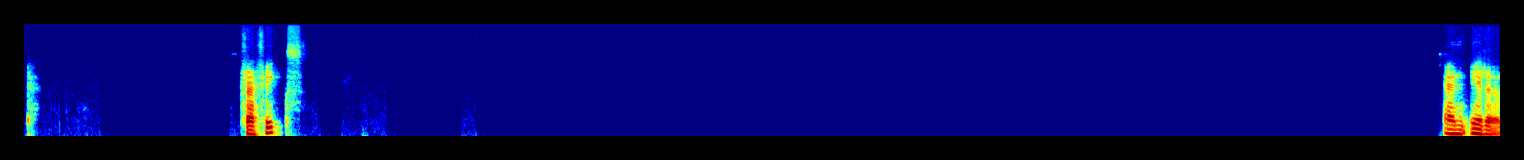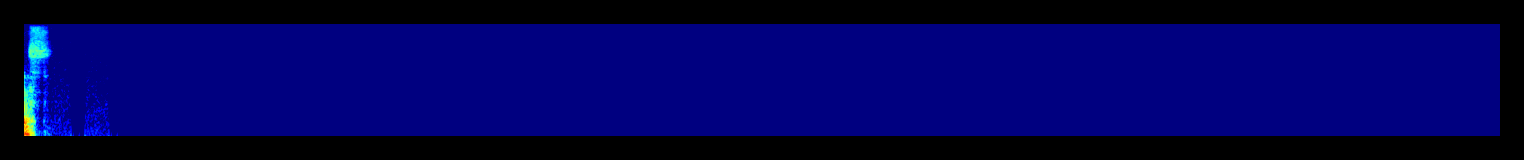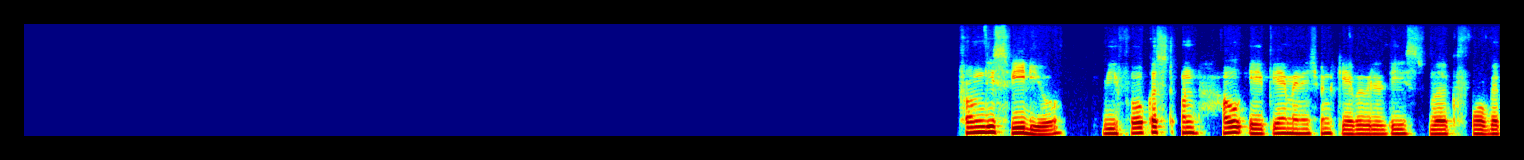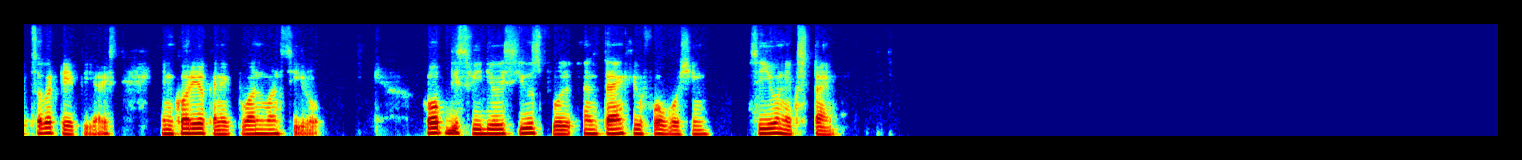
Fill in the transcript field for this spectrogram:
Traffics. And errors. From this video, we focused on how API management capabilities work for WebSocket APIs in Choreo Connect 110. Hope this video is useful and thank you for watching. See you next time.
